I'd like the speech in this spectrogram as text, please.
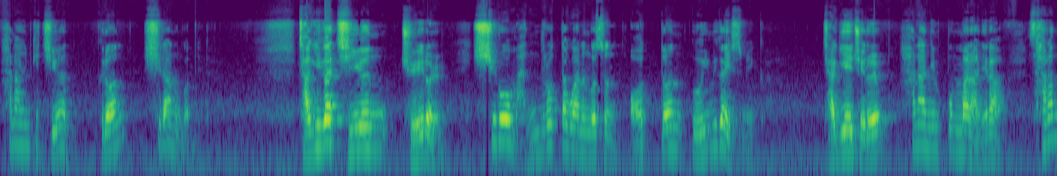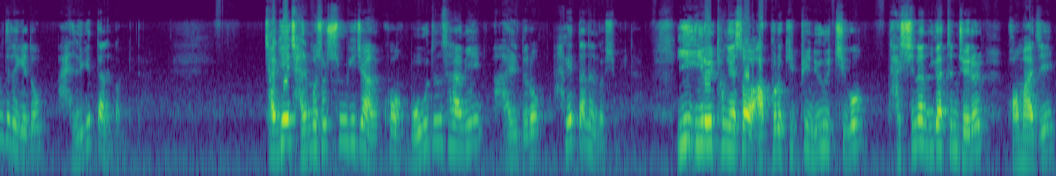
하나님께 지은 그런 시라는 겁니다. 자기가 지은 죄를 시로 만들었다고 하는 것은 어떤 의미가 있습니까? 자기의 죄를 하나님뿐만 아니라 사람들에게도 알리겠다는 겁니다. 자기의 잘못을 숨기지 않고 모든 사람이 알도록 하겠다는 것입니다. 이 일을 통해서 앞으로 깊이 뉘우치고 다시는 이 같은 죄를 범하지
